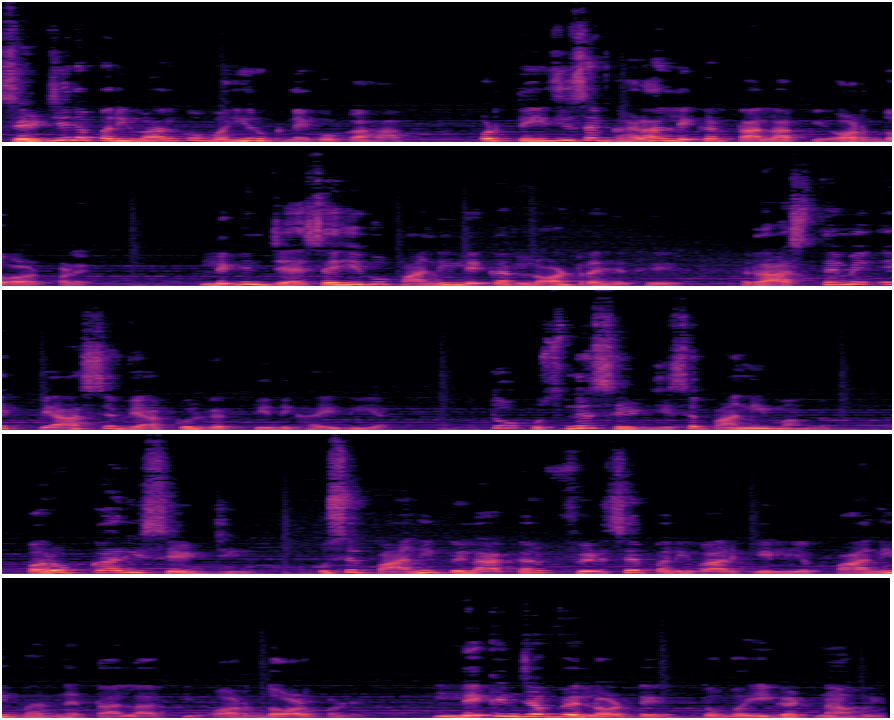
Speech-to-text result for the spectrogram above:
सेठ जी ने परिवार को वहीं रुकने को कहा और तेज़ी से घड़ा लेकर तालाब की ओर दौड़ पड़े। लेकिन जैसे ही वो पानी लेकर लौट रहे थे, रास्ते में एक प्यास से व्याकुल व्यक्ति दिखाई दिया। तो उसने सेठ जी से पानी मांगा। परोपकारी सेठ जी उसे पानी पिलाकर फिर से परिवार के लिए पानी भरने तालाब की ओर दौड़ पड़े। लेकिन जब वे लौटे तो वही घटना हुई।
